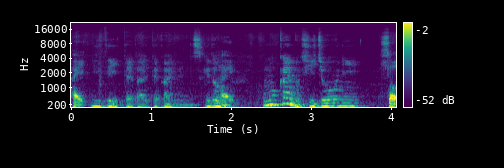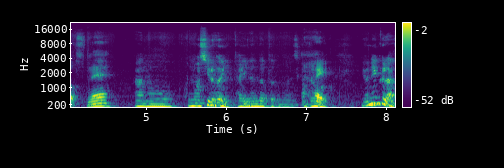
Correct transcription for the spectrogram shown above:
はい。に出ていただいた回なんですけど、はいこの回も非常にそうですね。あの面白い対談だったと思うんですけど、はい。米倉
